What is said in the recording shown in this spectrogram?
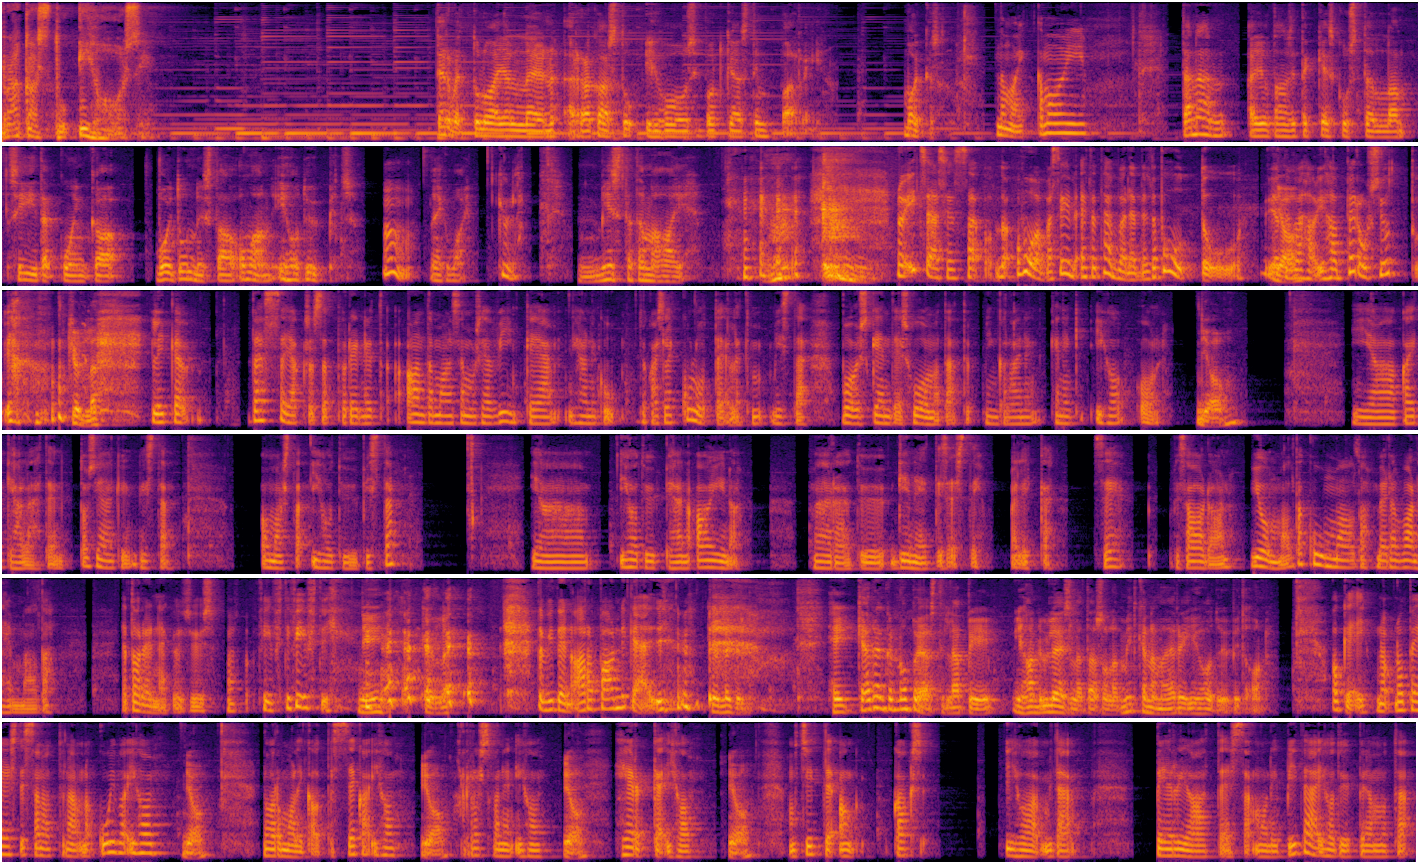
Rakastu ihoosi. Tervetuloa jälleen Rakastu ihoosi podcastin pariin. Moikka Sanna. No moikka moi. Tänään aiotaan sitten keskustella siitä, kuinka voi tunnistaa oman ihotyyppinsä. Mm, Eikö vain? kyllä. Mistä tämä aihe? No itse asiassa no, huomasin, että tämmöinen meiltä puuttuu. Ja Joo. tämähän on ihan perusjuttuja. Kyllä. Eli tässä jaksossa pyrin nyt antamaan semmoisia vinkkejä ihan niin kuin jokaiselle kuluttajalle, että mistä voisi kenties huomata, että minkälainen kenenkin iho on. Joo. Ja kaikkihan lähtee nyt tosiaankin niistä omasta ihotyypistä. Ja ihotyyppihän aina määräytyy geneettisesti. Eli se me saadaan jommalta kummalta meidän vanhemmalta. Ja todennäköisyys on 50-50. Niin, kyllä. että miten arpaan, niin käy. Kyllä, kyllä. Hei, käydäänkö nopeasti läpi ihan yleisellä tasolla, mitkä nämä eri ihotyypit on? Okei, no nopeasti sanottuna no, kuiva iho, Joo, normaali kautta sekaiho, joo, rasvanen iho, joo, herkkä iho, joo, Mutta sitten on kaksi ihoa, mitä periaatteessa moni pitää ihotyyppinä, mutta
